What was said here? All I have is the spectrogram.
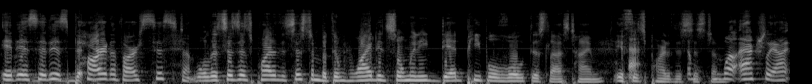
It is. It is part of our system. Well, it says it's part of the system, but then why did so many dead people vote this last time if uh, it's part of the uh, system? Well, actually, I,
